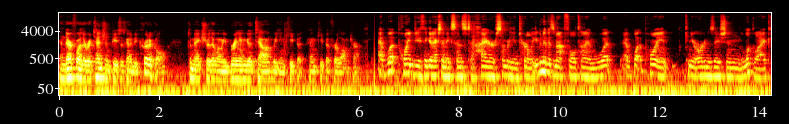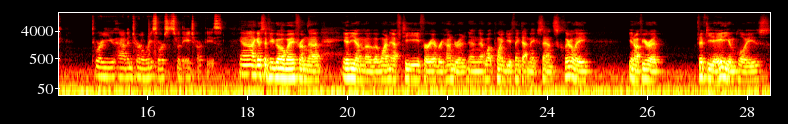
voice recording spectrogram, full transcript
And therefore the retention piece is going to be critical to make sure that when we bring in good talent, we can keep it and keep it for long term. At what point do you think it actually makes sense to hire somebody internally, even if it's not full time? What at what point can your organization look like to where you have internal resources for the HR piece? Yeah, I guess if you go away from that idiom of a one FTE for every hundred, and at what point do you think that makes sense? Clearly, you know, if you're at 50 to 80 employees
